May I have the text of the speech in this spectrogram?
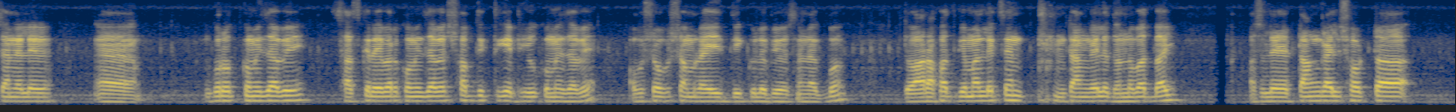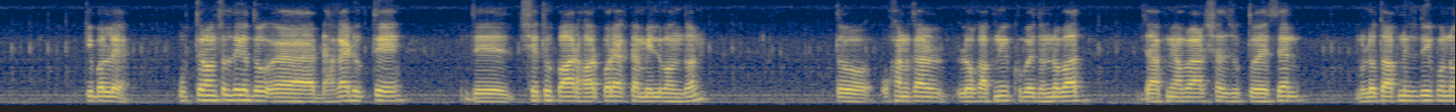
চ্যানেলের গ্রোথ কমে যাবে। সাবস্ক্রাইবার কমে যাবে, সব দিক থেকে ভিউ কমে যাবে। অবশ্যই অবশ্যই আমরা এই দিকগুলো বিবেচনা রাখব। তো আরাফাত গেমার লিখছেন, টাঙ্গাইলে ধন্যবাদ ভাই। আসলে টাঙ্গাইল শহরটা কি বলে, উত্তর অঞ্চল থেকে ঢাকায় ঢুকতে যে সেতু পার হওয়ার পরে একটা মিলবন্ধন। তো ওখানকার লোক আপনি, খুবই ধন্যবাদ যে আপনি আমার সাথে যুক্ত হয়েছেন। মূলত আপনি যদি কোনো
